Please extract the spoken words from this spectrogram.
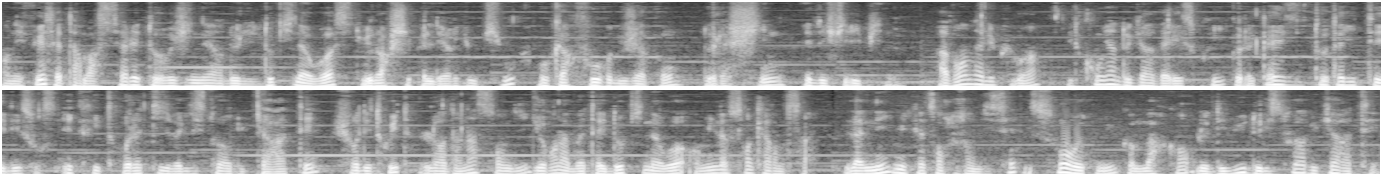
En effet, cet art martial est originaire de l'île d'Okinawa, située dans l'archipel des Ryukyu, au carrefour du Japon, de la Chine et des Philippines. Avant d'aller plus loin, il convient de garder à l'esprit que la quasi-totalité des sources écrites relatives à l'histoire du karaté furent détruites lors d'un incendie durant la bataille d'Okinawa en 1945. L'année 1477 est souvent retenue comme marquant le début de l'histoire du karaté.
